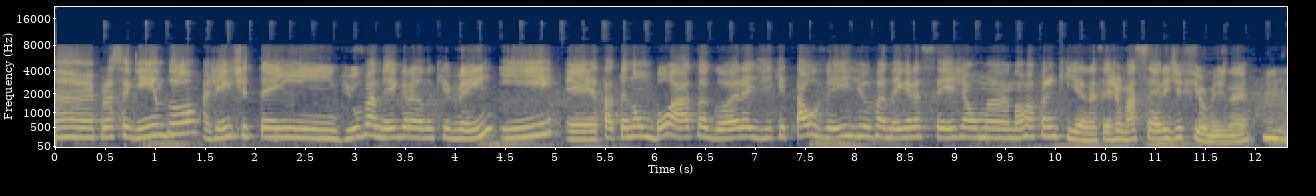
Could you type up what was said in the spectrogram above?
Ah, prosseguindo, a gente tem Viúva Negra ano que vem e é, tá tendo um boato agora de que talvez Viúva Negra seja uma nova franquia, né? Seja uma série de filmes, né? Hum.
